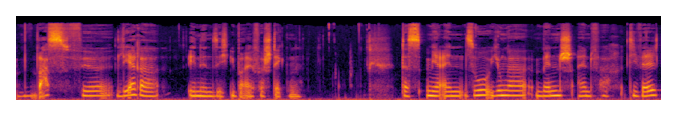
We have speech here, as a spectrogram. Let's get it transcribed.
was für LehrerInnen sich überall verstecken. Dass mir ein so junger Mensch einfach die Welt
